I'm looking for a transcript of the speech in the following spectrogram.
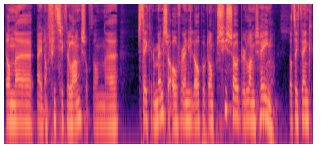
dan, eh, nou ja, dan fiets ik er langs of dan eh, steken er mensen over en die lopen dan precies zo er langs heen. Dat ik denk,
